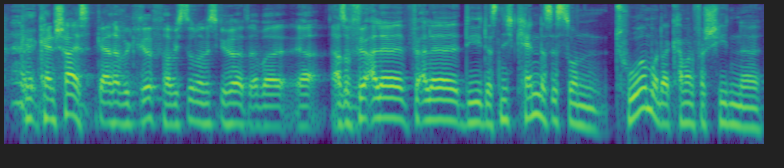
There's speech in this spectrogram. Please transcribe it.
ke- kein Scheiß. Geiler Begriff, habe ich so noch nicht gehört, aber ja. Also für alle, für alle, die das nicht kennen, das ist so ein Turm und da kann man verschiedene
